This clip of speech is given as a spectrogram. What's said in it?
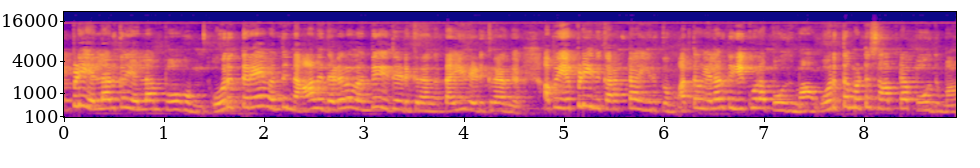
எப்படி எல்லாருக்கும் எல்லாம் போகும்? ஒருத்தரே வந்து நாலு தடவை வந்து இது எடுக்கிறாங்க தயிர் எடுக்கிறாங்க. அப்போ எப்படி இது கரெக்டாக இருக்கும்? மற்றவங்க எல்லாருக்கும் ஈக்குவலாக போதுமா? ஒருத்த மட்டும் சாப்பிட்டா போதுமா?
